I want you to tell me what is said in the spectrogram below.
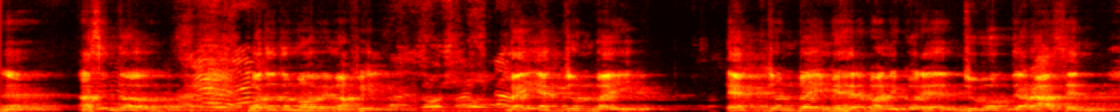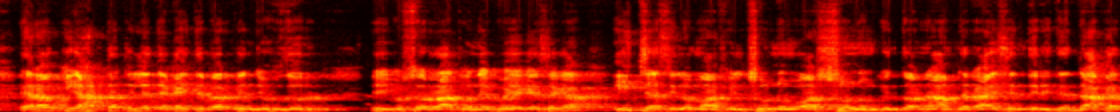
হ্যাঁ? আছেন তো? কততম হবে মাহফিল? ভাই একজন ভাই। একজন ভাই মেহরবানি করে, যুবক যারা আছেন, এরাও কি হাতটা তুলে দেখাইতে পারবেন যে হুজুর, এই বছর রাত অনেক হয়ে গেছে গা, ইচ্ছা ছিল মাহফিল শুনুম, ওয়াজ শুনুম, কিন্তু আপনারা আইসেন দেরিতে। ঢাকার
